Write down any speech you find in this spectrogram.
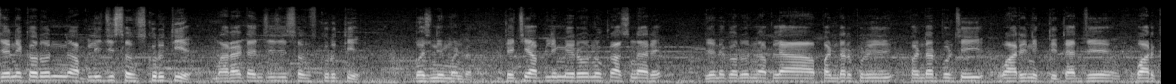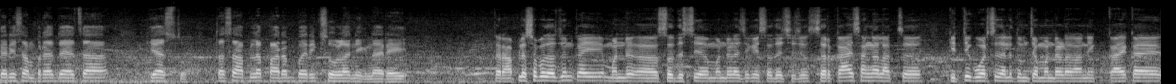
जेणेकरून आपली जी संस्कृती आहे मराठ्यांची जी संस्कृती आहे भजनी मंडळ त्याची आपली मिरवणूक असणार आहे. जेणेकरून आपल्या पंढरपुरी पंढरपूरची वारी निघते. त्यात जे वारकरी संप्रदायाचा हे असतो तसा आपला पारंपरिक सोहळा निघणार आहे. तर आपल्यासोबत अजून काही मंडळ अ, सदस्य मंडळाचे काही सदस्य. सर काय सांगाल आजचं? कित्येक वर्ष झाले तुमच्या मंडळाला आणि काय काय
